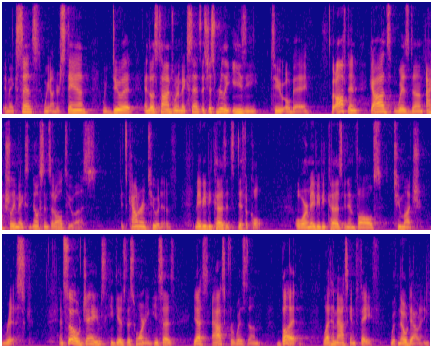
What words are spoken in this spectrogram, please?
It makes sense, we understand, we do it, and those times when it makes sense, it's just really easy to obey. But often, God's wisdom actually makes no sense at all to us. It's counterintuitive, maybe because it's difficult, or maybe because it involves too much risk. And so, James, he gives this warning. He says, Yes, ask for wisdom, but let him ask in faith, with no doubting.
